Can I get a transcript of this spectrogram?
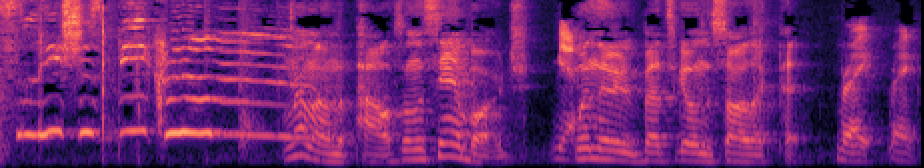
Salacious B. Crumb! not on the palace on the sand barge Yes. when they're about to go in the Sarlacc pit. Right, right.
